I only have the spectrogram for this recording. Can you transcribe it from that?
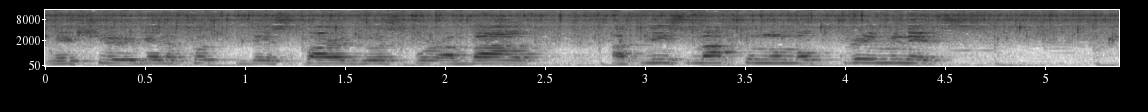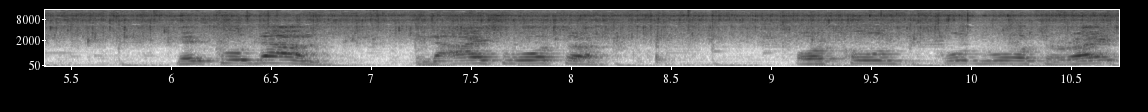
Make sure you're gonna put the asparagus for about at least maximum of 3 minutes. Then cool down in the ice water or cold cold water, right?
